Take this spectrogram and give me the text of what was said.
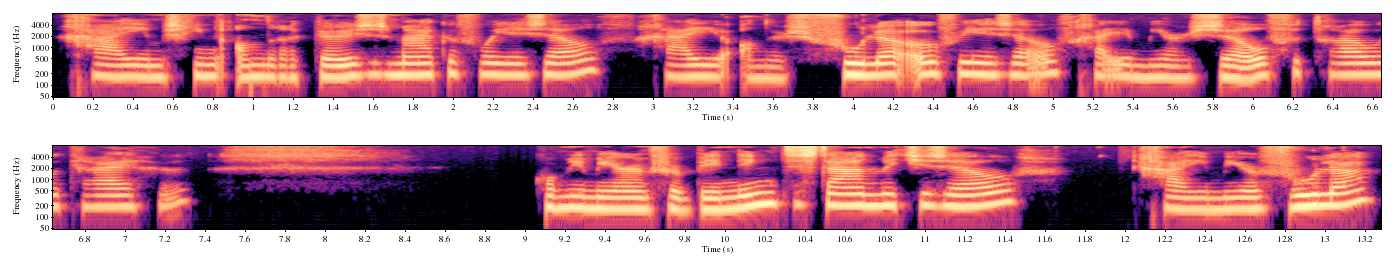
Ga je misschien andere keuzes maken voor jezelf? Ga je je anders voelen over jezelf? Ga je meer zelfvertrouwen krijgen? Kom je meer in verbinding te staan met jezelf? Ga je meer voelen?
